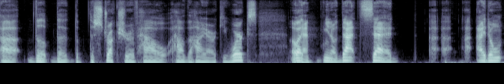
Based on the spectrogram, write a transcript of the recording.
uh, the, the the the structure of how how the hierarchy works. Okay. But you know, that said, I, I- I don't.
